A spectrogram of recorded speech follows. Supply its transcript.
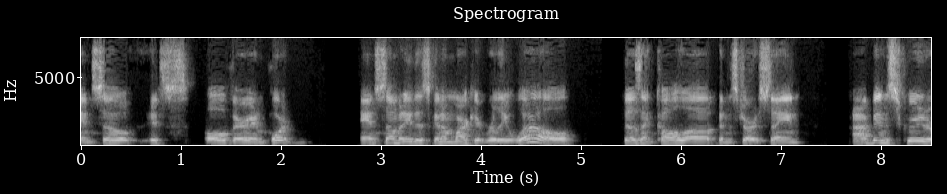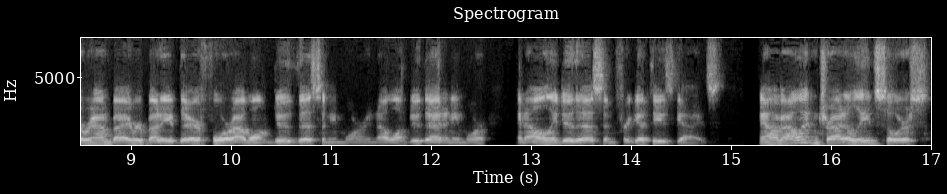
And so it's all very important. And somebody that's going to market really well doesn't call up and start saying, I've been screwed around by everybody, therefore I won't do this anymore, and I won't do that anymore, and I only do this and forget these guys. Now, if I went and tried a lead source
